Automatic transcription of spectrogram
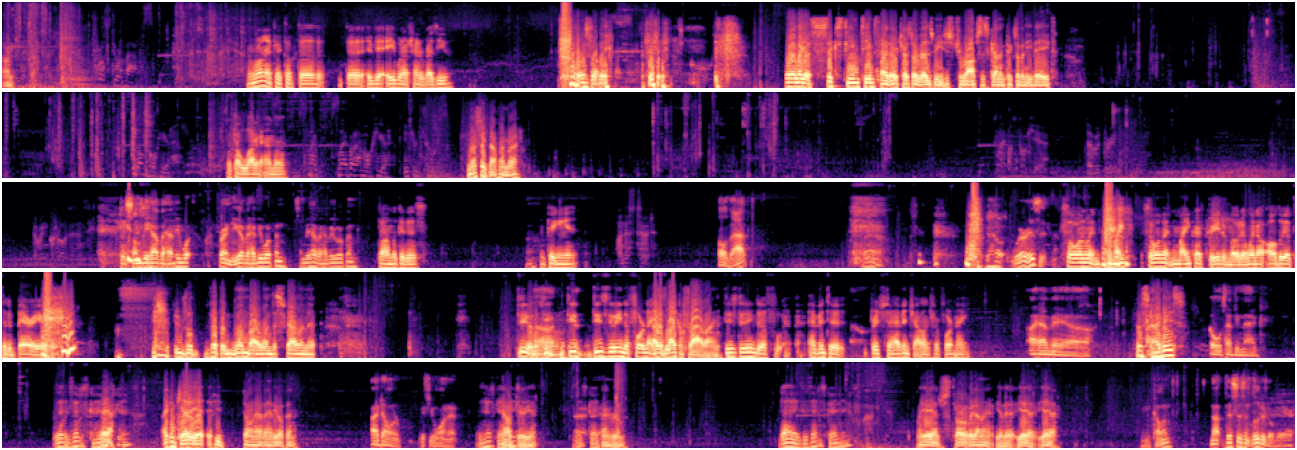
on. Remember when I picked up the the EVA 8 when I was trying to res you? that was funny. We're in like a 16 team fight. Eric tries to res me, he just drops his gun and picks up an EVA 8. With a lot of ammo. Sniper ammo here, if you choose. That's like nothing, bro. Sniper stock here. Level 3. The ring closes in 60 Does somebody have a heavy weapon? Brent, do you have a heavy weapon? Somebody have a heavy weapon? Don, look at this. I'm picking it. Understood. Oh, that? Where? Where is it? Someone went to Min- someone went in Minecraft creative mode and went out all the way up to the barrier. Dude, built- built the one by one to sky limit. Dude, Uh, dude, dude, dude's doing the Fortnite. I would like a flatline. Dude's doing the heaven to bridge to heaven challenge for Fortnite. I have a uh, The skybase? gold heavy mag. Is that, is that a sky? Yeah. guy? I can carry it if you don't have a heavy weapon. I don't, if you want it. Is that a sky? Yeah, I'll carry guy? it. Is that a sky? I have room. Guys, is that a sky? base? Oh yeah, yeah, just throw it way down there. Yeah, yeah, yeah, yeah, yeah. You coming? Not. This isn't looted over here.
